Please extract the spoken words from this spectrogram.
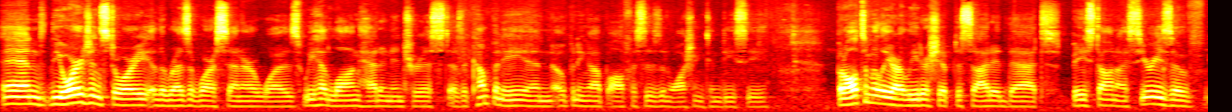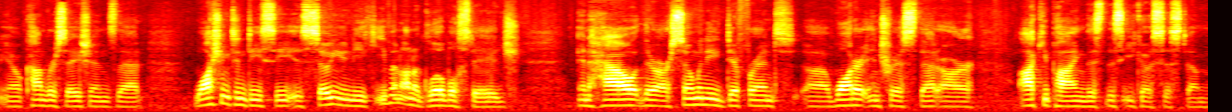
And the origin story of the Reservoir Center was we had long had an interest as a company in opening up offices in Washington, D.C. But ultimately, our leadership decided that, based on a series of you know, conversations, that Washington, D.C. is so unique, even on a global stage, in how there are so many different uh, water interests that are occupying this, this ecosystem.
